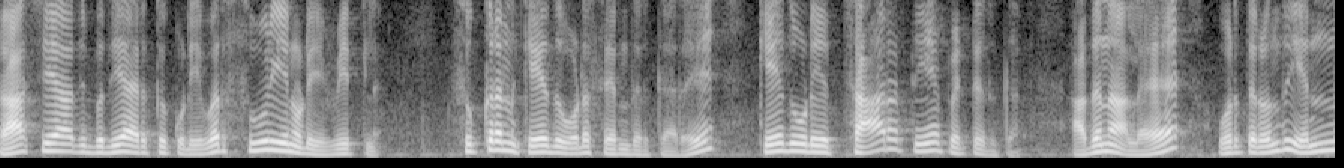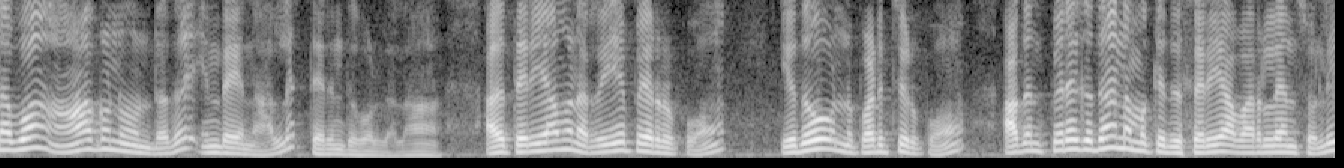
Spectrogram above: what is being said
ராசியாதிபதியாக இருக்கக்கூடியவர் சூரியனுடைய வீட்டில் சுக்கிரன் கேதுவோடு சேர்ந்திருக்காரு. கேதுவுடைய சாரத்தையே பெற்றிருக்கார். அதனால் ஒருத்தர் வந்து என்னவா ஆகணுன்றதை இன்றைய நாளில் தெரிந்து கொள்ளலாம். அது தெரியாமல் நிறைய பேர் இருப்போம். ஏதோ ஒன்று படிச்சிருப்போம். அதன் பிறகு தான் நமக்கு இது சரியாக வரலன்னு சொல்லி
